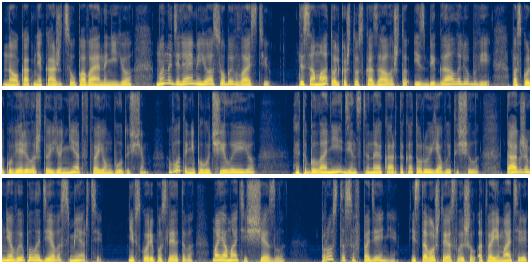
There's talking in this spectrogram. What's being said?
но, как мне кажется, уповая на нее, мы наделяем ее особой властью, ты сама только что сказала, что избегала любви, поскольку верила, что ее нет в твоем будущем. Вот и не получила ее. Это была не единственная карта, которую я вытащила. Также мне выпала Дева Смерти. И вскоре после этого моя мать исчезла. Просто совпадение. Из того, что я слышал о твоей матери,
